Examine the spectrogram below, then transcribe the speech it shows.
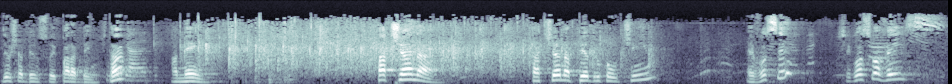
Deus te abençoe. Parabéns, tá? Obrigada. Amém. Tatiana, Tatiana Pedro Coutinho, é você. Chegou a sua vez.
